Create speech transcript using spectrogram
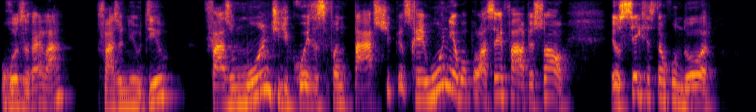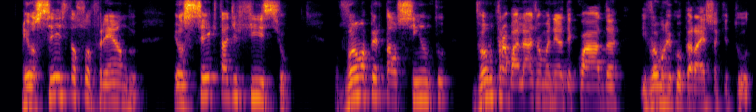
O Rosa vai lá, faz o New Deal, faz um monte de coisas fantásticas, reúne a população e fala: pessoal, eu sei que vocês estão com dor, eu sei que estão sofrendo, eu sei que está difícil, vamos apertar o cinto, vamos trabalhar de uma maneira adequada e vamos recuperar isso aqui tudo.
